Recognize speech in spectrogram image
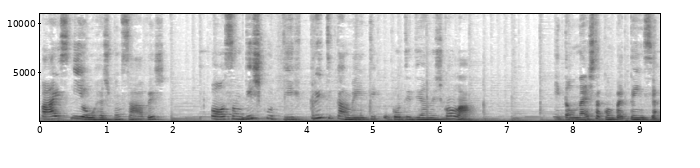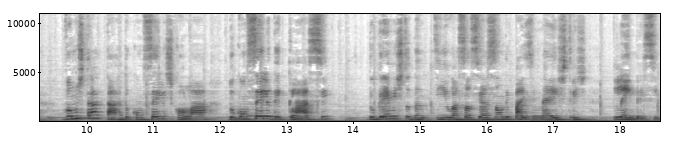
pais e ou responsáveis possam discutir criticamente o cotidiano escolar então, nesta competência, vamos tratar do conselho escolar, do conselho de classe, do Grêmio Estudantil, Associação de Pais e Mestres. Lembre-se,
